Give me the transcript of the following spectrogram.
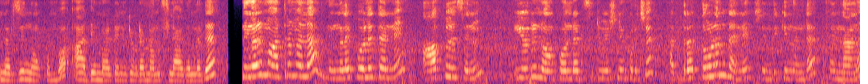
എനർജി നോക്കുമ്പോൾ ആദ്യമായിട്ട് എനിക്കിവിടെ മനസ്സിലാകുന്നത്. നിങ്ങൾ മാത്രമല്ല നിങ്ങളെപ്പോലെ തന്നെ ആ പേഴ്സണും ഈ ഒരു നോ കോണ്ടാക്ട് സിറ്റുവേഷനെ കുറിച്ച് അത്രത്തോളം തന്നെ ചിന്തിക്കുന്നുണ്ട് എന്നാണ്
